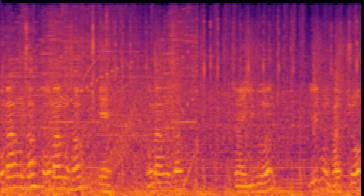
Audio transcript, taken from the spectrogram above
오망성 오망성. 예 오망성. 자 2분 1분 40초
